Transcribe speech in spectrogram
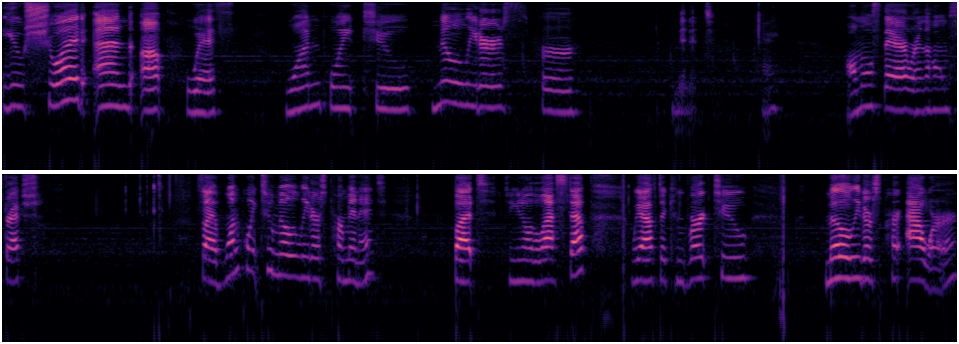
You should end up with 1.2 milliliters per minute. Okay, almost there. We're in the home stretch. So I have 1.2 milliliters per minute, but do you know the last step? We have to convert to milliliters per hour.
